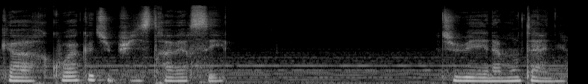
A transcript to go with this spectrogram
Car quoi que tu puisses traverser, tu es la montagne.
